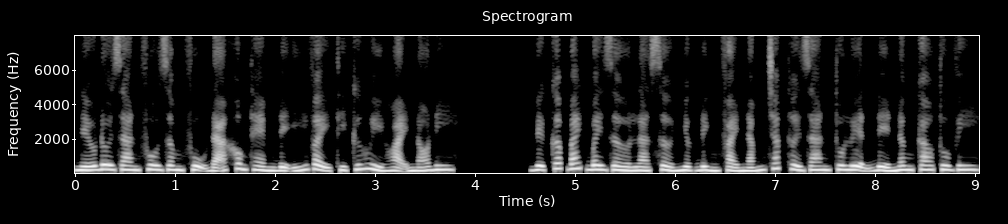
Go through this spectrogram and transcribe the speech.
Nếu đôi gian phu dâm phụ đã không thèm để ý vậy thì cứ hủy hoại nó đi. Việc cấp bách bây giờ là sở nhược đình phải nắm chắc thời gian tu luyện để nâng cao tu vi.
